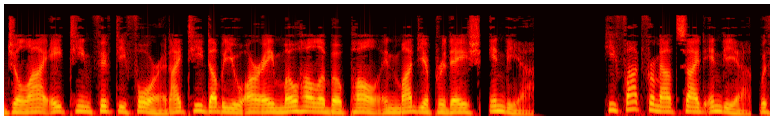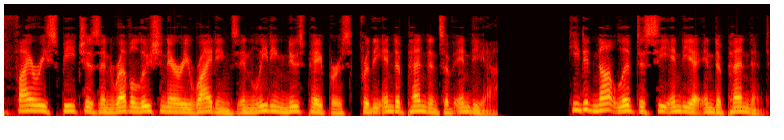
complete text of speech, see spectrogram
July 1854 at Itwra Mohalla Bhopal in Madhya Pradesh, India. He fought from outside India, with fiery speeches and revolutionary writings in leading newspapers, for the independence of India. He did not live to see India independent.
